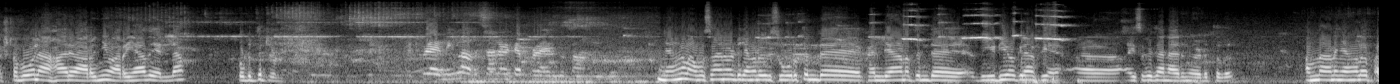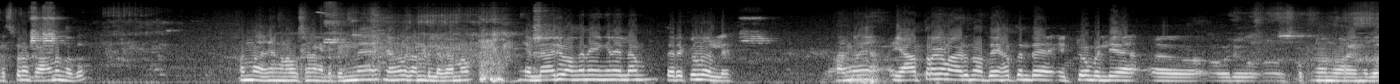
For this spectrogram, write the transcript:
ഇഷ്ടംപോലെ ആഹാരം അറിഞ്ഞും അറിയാതെ എല്ലാം കൊടുത്തിട്ടുണ്ട്. ഞങ്ങൾ അവസാനമായിട്ട് ഞങ്ങളുടെ ഒരു സുഹൃത്തിന്റെ കല്യാണത്തിന്റെ വീഡിയോഗ്രാഫി ഐസക് ആയിരുന്നു എടുത്തത്. അന്നാണ് ഞങ്ങൾ പരസ്പരം കാണുന്നത്. അന്നാണ് ഞങ്ങൾ അവസാനം കണ്ടു പിന്നെ ഞങ്ങൾ കണ്ടില്ല കാരണം എല്ലാവരും അങ്ങനെ ഇങ്ങനെയെല്ലാം തിരക്കുകളല്ലേ അങ്ങനെ യാത്രകളായിരുന്നു അദ്ദേഹത്തിന്റെ ഏറ്റവും വലിയ ഒരു സ്വപ്നം എന്ന് പറയുന്നത്.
